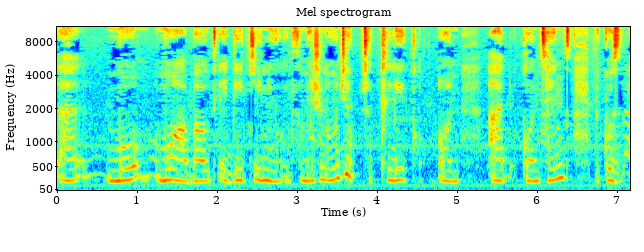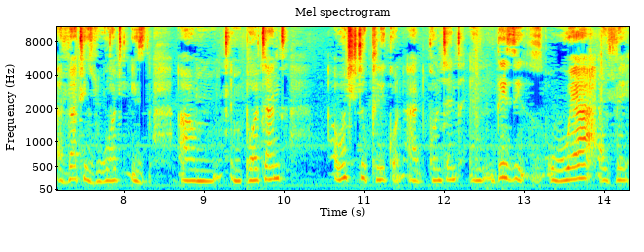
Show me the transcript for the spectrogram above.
uh, more more about editing your information. I want you to click on add content because that is what is um, important. I want you to click on add content and this is where as the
